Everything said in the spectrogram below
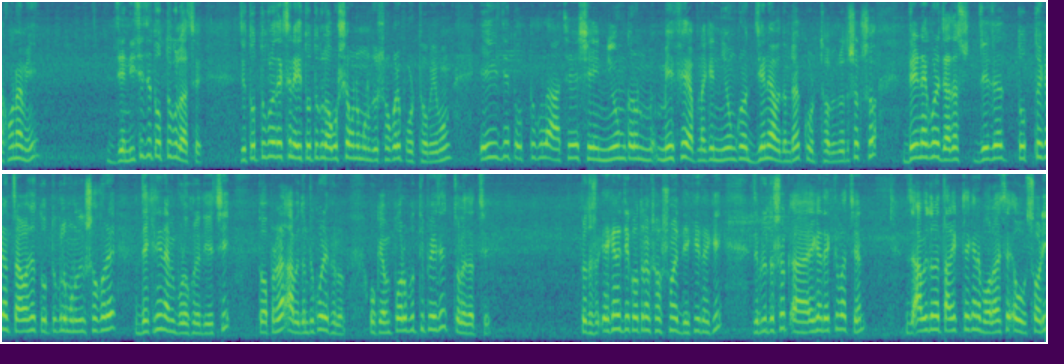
এখন আমি যে নিচে যে তথ্যগুলো আছে, যে তথ্যগুলো দেখছেন, এই তথ্যগুলো অবশ্যই আমাদের মনোযোগ সহকারে পড়তে হবে এবং এই যে তথ্যগুলো আছে, সেই নিয়মকানুন মেফে আপনাকে নিয়মকানুন জেনে আবেদনটা করতে হবে। দর্শক, সো দেরি না করে যা যা যে যে তথ্য এখানে চাওয়া আছে, তথ্যগুলো মনোযোগ সহকারে দেখে নিন, আমি বড় করে দিয়েছি। তো আপনারা আবেদনটা করে ফেলুন। ওকে, আমি পরবর্তী পেজে চলে যাচ্ছি। প্রিয় দর্শক, এখানে যে কথাটা আমি সবসময় দেখিয়ে থাকি, যে প্রিয় দর্শক এখানে দেখতে পাচ্ছেন যে আবেদনের তারিখটা এখানে বলা হয়েছে। ও সরি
